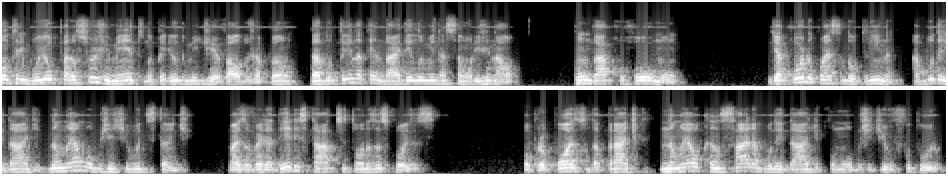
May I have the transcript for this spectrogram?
contribuiu para o surgimento, no período medieval do Japão, da doutrina Tendai da iluminação original, Hongaku Homon. De acordo com essa doutrina, a budeidade não é um objetivo distante, mas o verdadeiro status de todas as coisas. O propósito da prática não é alcançar a budeidade como um objetivo futuro,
